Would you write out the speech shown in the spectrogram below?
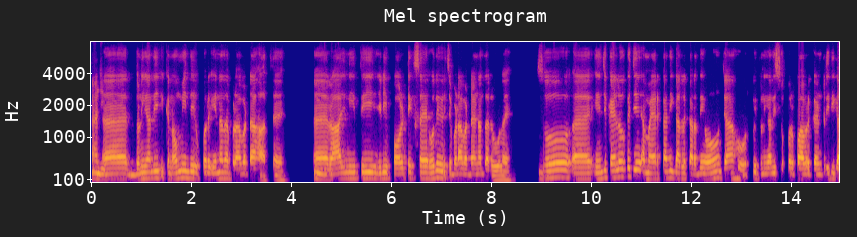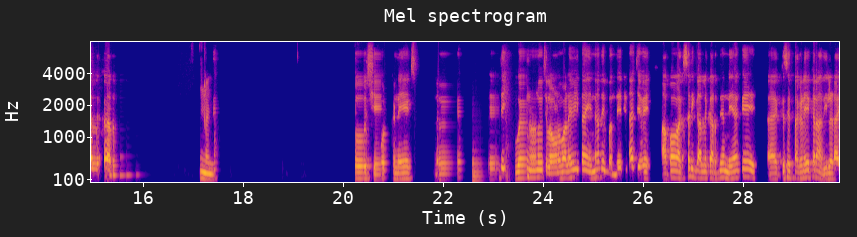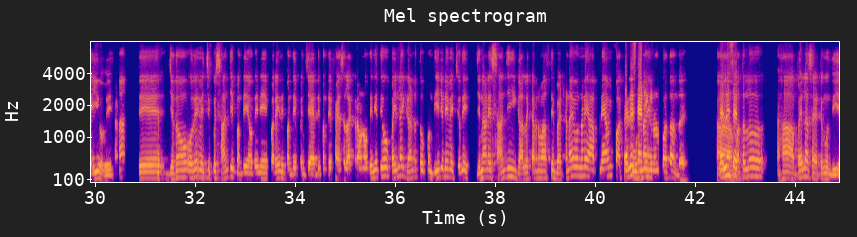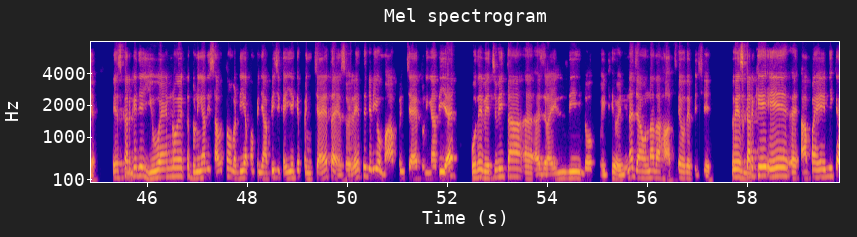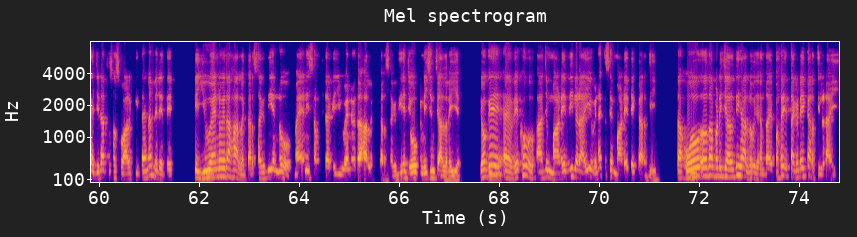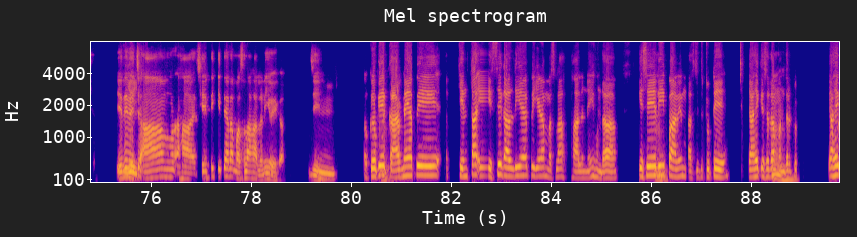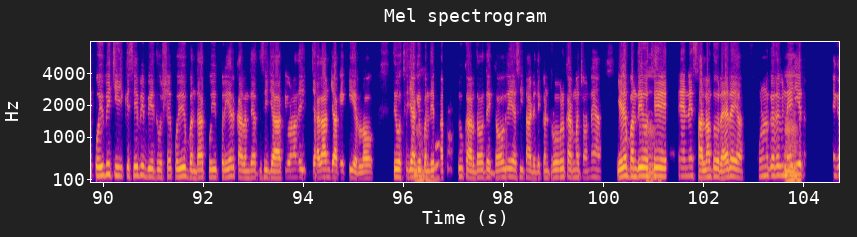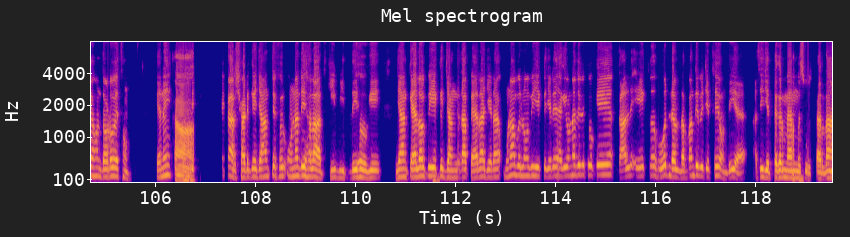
ਹਾਂਜੀ। ਦੁਨੀਆ ਦੀ ਇਕਨੋਮੀ ਦੇ ਉੱਪਰ ਇਹਨਾਂ ਦਾ ਬੜਾ ਵੱਡਾ ਹੱਥ ਹੈ। ਰਾਜਨੀਤੀ ਜਿਹੜੀ ਪੋਲਿਟਿਕਸ ਹੈ ਉਹਦੇ ਵਿੱਚ ਬੜਾ ਵੱਡਾ ਇਹਨਾਂ ਦਾ ਰੋਲ ਹੈ। ਸੋ ਇੰਜ ਕਹਿ ਲਓ ਕਿ ਜੇ ਅਮਰੀਕਾ ਦੀ ਗੱਲ ਕਰਦੇ ਹੋ ਜਾਂ ਹੋਰ ਕੋਈ ਦੁਨੀਆ ਦੀ ਸੁਪਰ ਪਾਵਰ ਕੰਟਰੀ ਦੀ ਗੱਲ ਕਰਦੇ ਉਹ ਸ਼ੇਖ ਨੇ ਤੇ ਯੂਐਨ ਨੂੰ ਚਲਾਉਣ ਵਾਲੇ ਵੀ ਤਾਂ ਇਹਨਾਂ ਦੇ ਬੰਦੇ ਨੇ ਨਾ ਜਿਵੇਂ ਆਪਾਂ ਅਕਸਰ ਹੀ ਗੱਲ ਕਰਦੇ ਹੁੰਦੇ ਆ ਕਿ ਕਿਸੇ ਤਗੜੇ ਘਰਾਂ ਦੀ ਲੜਾਈ ਹੋਵੇ ਹਨਾ? ਤੇ ਜਦੋਂ ਉਹਦੇ ਵਿੱਚ ਕੋਈ ਸਾਂਝੇ ਬੰਦੇ ਆਉਂਦੇ ਨੇ ਪਰੇ ਦੇ ਬੰਦੇ ਪੰਚਾਇਤ ਦੇ ਬੰਦੇ ਫੈਸਲਾ ਕਰਾਉਣ ਆਉਂਦੇ ਨੇ ਤੇ ਉਹ ਪਹਿਲਾਂ ਹੀ ਗੰਢ ਤੋਂ ਹੁੰਦੀ ਹੈ ਜਿਹੜੇ ਵਿੱਚ ਉਹਦੇ ਜਿਨ੍ਹਾਂ ਨੇ ਸਾਂਝੀ ਗੱਲ ਕਰਨ ਵਾਸਤੇ ਬੈਠਣਾ ਹੈ ਉਹਨਾਂ ਨੇ ਆਪਣੇ ਆਪ ਹੀ ਪੱਕ ਉਹਨਾਂ ਨੂੰ ਪਤਾ ਹੁੰਦਾ ਹੈ। ਮਤਲਬ ਹਾਂ ਪਹਿਲਾਂ ਸੈਟਿੰਗ ਹੁੰਦੀ ਹੈ। ਇਸ ਕਰਕੇ ਜੇ ਯੂਐਨਓ ਇੱਕ ਦੁਨੀਆ ਦੀ ਸਭ ਤੋਂ ਵੱਡੀ ਆਪਾਂ ਪੰਜਾਬੀ 'ਚ ਕਹੀਏ ਕਿ ਪੰਚਾਇਤ ਹੈ ਇਸ ਵੇਲੇ ਤੇ ਜਿਹੜੀ ਉਹ ਮਹਾ ਪੰਚਾਇਤ ਦੁਨੀਆ ਦੀ ਹੈ ਉਹਦੇ ਵਿੱਚ ਵੀ ਤਾਂ ਇਜ਼ਰਾਈਲ ਦੀ ਲੋਕ ਬੈਠੇ ਹੋਏ ਨੇ ਨਾ ਜਾਂ ਉਹਨਾਂ ਦਾ ਹੱਥ ਹੈ ਉਹਦੇ ਪਿੱਛੇ। ਤੋ ਇਸ ਕਰਕੇ ਇਹ ਆਪਾਂ ਇਹ ਨਹੀਂ ਕਿ ਜਿਹੜਾ ਤੁਸੀਂ ਸਵਾਲ ਕੀਤਾ ਹੈ ਨਾ ਮੇਰੇ ਤੇ ਕਿ ਯੂਐਨਓ ਇਹਦਾ ਹੱਲ ਕਰ ਸਕਦੀ ਹੈ? ਨੋ ਮੈਂ ਨਹੀਂ ਸਮਝਦਾ ਕਿ ਯੂਐਨਓ ਇਹਦਾ ਹੱਲ ਕਰ ਸਕਦੀ ਹੈ ਜੋ ਕੰਡੀਸ਼ਨ ਚੱਲ ਰਹੀ ਹੈ। ਕਿਉਂਕਿ ਵੇਖੋ ਅੱਜ ਮਾੜੇ ਦੀ ਲੜਾਈ ਹੋਵੇ ਨਾ ਕਿਸੇ ਮਾੜੇ ਦੇ ਘਰ ਦੀ ਤਾਂ ਉਹ ਉਹਦਾ ਬੜੀ ਜਲਦੀ ਹੱਲ ਹੋ ਜਾਂਦਾ ਹੈ ਪਰ ਇਹ ਤਗੜੇ ਘਰ ਦੀ ਲੜਾਈ ਹੈ। ਇਹਦੇ ਵਿੱਚ ਆਮ ਹਾਂ ਛੇਤੀ ਕਿਤੇ ਦਾ ਮਸਲਾ ਹੱਲ ਨਹੀਂ ਹੋਏਗਾ। ਜੀ। ਕਿਉਂਕਿ ਕਾਰਨ ਇਹ ਆ ਵੀ ਚਿੰਤਾ ਇਸੇ ਗੱਲ ਦੀ ਹੈ ਕਿ ਜਿਹੜਾ ਮਸਲਾ ਹੱਲ ਨਹੀਂ ਹੁੰਦਾ ਕਿਸੇ ਦੀ ਭਾਵੇਂ ਮਸਜਿਦ ਟੁੱਟੇ ਚਾਹੇ ਕਿਸੇ ਦਾ ਮੰਦਿਰ ਟੁੱਟੇ ਚਾਹੇ ਕੋਈ ਵੀ ਚੀਜ਼ ਕਿਸੇ ਵੀ ਬੇਦੋਸ਼ ਕੋਈ ਵੀ ਬੰਦਾ ਕੋਈ ਪ੍ਰੇਅਰ ਕਰਨ ਦਿਆ ਤੁਸੀਂ ਜਾ ਕੇ ਉਹਨਾਂ ਦੀ ਜਗ੍ਹਾ ਨੂੰ ਜਾ ਕੇ ਘੇਰ ਲਓ ਤੇ ਉੱਥੇ ਜਾ ਕੇ ਬੰਦੇ ਸ਼ੁਰੂ ਕਰ ਦੋ ਤੇ ਕਹੋ ਵੀ ਅਸੀਂ ਤੁਹਾਡੇ ਤੇ ਕੰਟਰੋਲ ਕਰਨਾ ਚਾਹੁੰਦੇ ਆ ਜਿਹੜੇ ਬੰਦੇ ਉੱਥੇ ਇੰਨੇ ਸਾਲਾਂ ਤੋਂ ਰਹਿ ਰਹੇ ਆ ਉਹਨਾਂ ਨੂੰ ਕਹਿੰਦੇ ਵੀ ਨਹੀਂ ਜੀ ਇਹ ਹੁਣ ਦੌੜੋ ਇਥੋਂ ਕਿ ਨਹੀਂ? ਹਾਂ। ਘਰ ਛੱਡ ਕੇ ਜਾਣ ਤੇ ਫਿਰ ਉਹਨਾਂ ਦੇ ਹਾਲਾਤ ਕੀ ਬੀਤਦੀ ਹੋਊਗੀ? ਜਾਂ ਕਹਿ ਲਓ ਵੀ ਇੱਕ ਜੰਗ ਦਾ ਪਹਿਰਾ ਜਿਹੜਾ ਉਹਨਾਂ ਵੱਲੋਂ ਵੀ ਇੱਕ ਜਿਹੜੇ ਹੈਗੇ ਉਹਨਾਂ ਦੇ ਵੀ ਕਿਉਂਕਿ ਗੱਲ ਇੱਕ ਹੋਰ ਲੱਭਣ ਦੇ ਵਿੱਚ ਇੱਥੇ ਆਉਂਦੀ ਹੈ ਅਸੀਂ ਜਿੱਤ ਤੱਕ ਮੈਂ ਮਹਿਸੂਸ ਕਰਦਾ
